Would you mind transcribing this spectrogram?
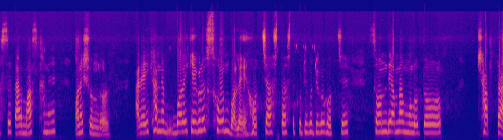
আছে, তার মাঝখানে অনেক সুন্দর। আর এইখানে বলে কি এগুলো সোন বলে, হচ্ছে আস্তে আস্তে কুটি কুটি করে হচ্ছে। সোন দিয়ে আমরা মূলত সাপটা,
